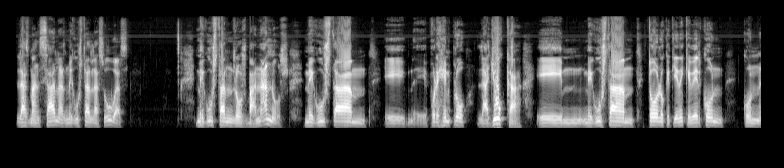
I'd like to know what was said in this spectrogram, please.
Las manzanas, me gustan las uvas, me gustan los bananos, me gustan, eh, eh, por ejemplo, la yuca, eh, me gusta mm, todo lo que tiene que ver con, con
